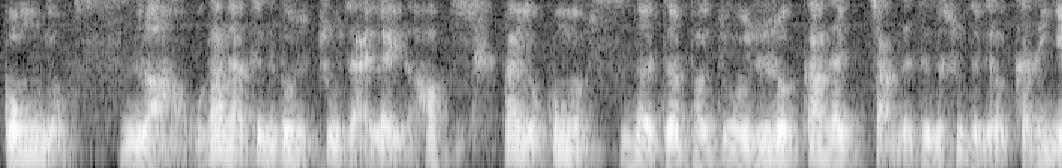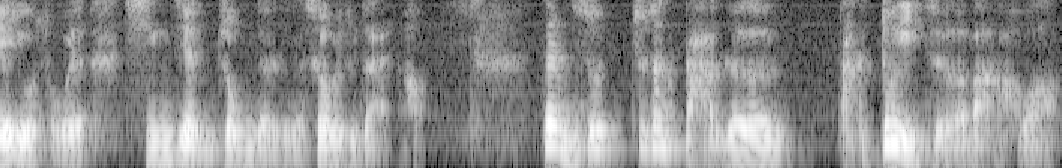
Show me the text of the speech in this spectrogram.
公有私了哈。我刚才讲这个都是住宅类的哈，当然有公有私的，这不我就说刚才讲的这个数字里头，可能也有所谓的新建中的这个社会住宅哈。但你说就算打个打个对折吧，好不好？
